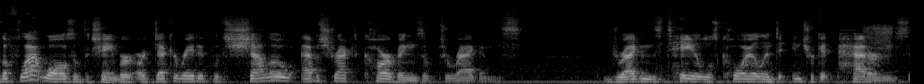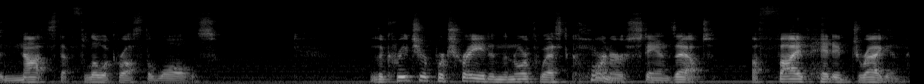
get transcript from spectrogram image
The flat walls of the chamber are decorated with shallow, abstract carvings of dragons. Dragons' tails coil into intricate patterns and knots that flow across the walls. The creature portrayed in the northwest corner stands out a five headed dragon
